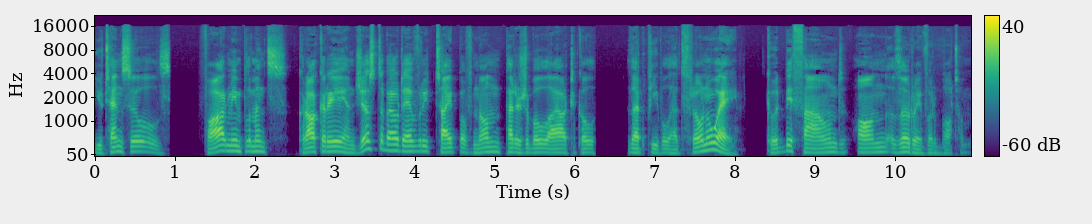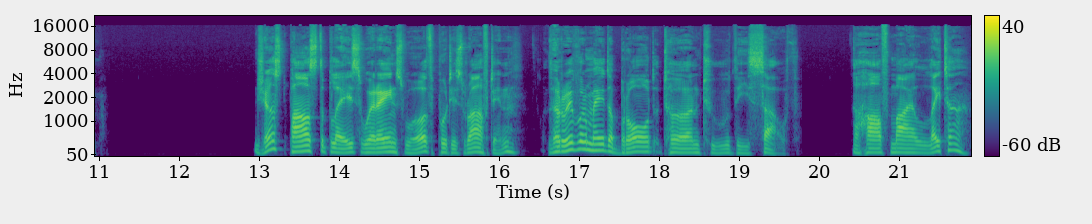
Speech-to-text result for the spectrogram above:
utensils, farm implements, crockery, and just about every type of non perishable article that people had thrown away could be found on the river bottom. Just past the place where Ainsworth put his raft in, the river made a broad turn to the south. A half mile later,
